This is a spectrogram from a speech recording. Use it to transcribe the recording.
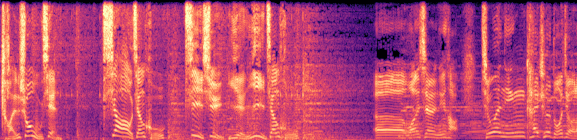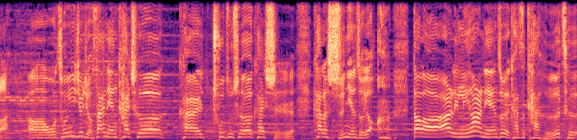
传说无限。笑傲江湖，继续演绎江湖。呃，王先生您好，请问您开车多久了？呃，我从一九九三年开车开出租车开始，开了十年左右，啊 到了二零零二年左右开始开黑车，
